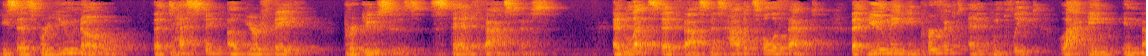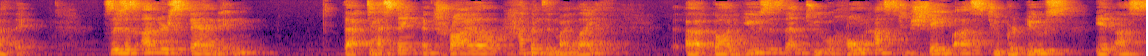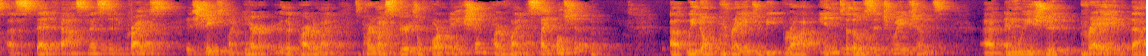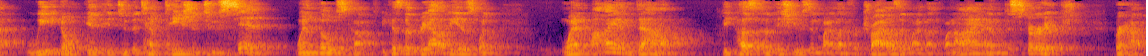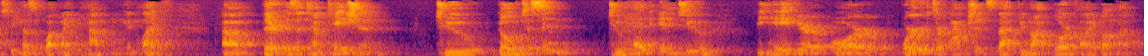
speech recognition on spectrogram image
He says, For you know the testing of your faith produces steadfastness. And let steadfastness have its full effect, that you may be perfect and complete, lacking in nothing. So there's this understanding that testing and trial happens in my life. Uh, God uses them to hone us, to shape us, to produce in us a steadfastness in Christ. It shapes my character. They're part of my, it's part of my spiritual formation, part of my discipleship. Uh, we don't pray to be brought into those situations, uh, and we should pray that we don't get into the temptation to sin when those come. Because the reality is when when I am down because of issues in my life or trials in my life, when I am discouraged, perhaps because of what might be happening in life, um, there is a temptation to go to sin, to head into behavior or words or actions that do not glorify God.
